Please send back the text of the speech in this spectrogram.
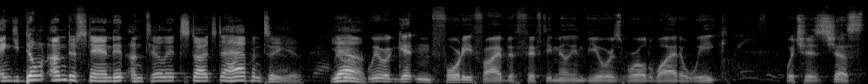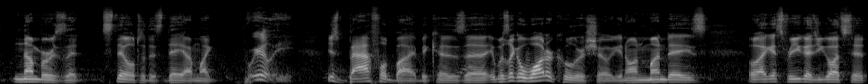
and you don't understand it until it starts to happen to you. Yeah. We were getting 45 to 50 million viewers worldwide a week, which is just numbers that still to this day I'm like, really? Just baffled by because uh, it was like a water cooler show, you know, on Mondays. Well, I guess for you guys, you watched it.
